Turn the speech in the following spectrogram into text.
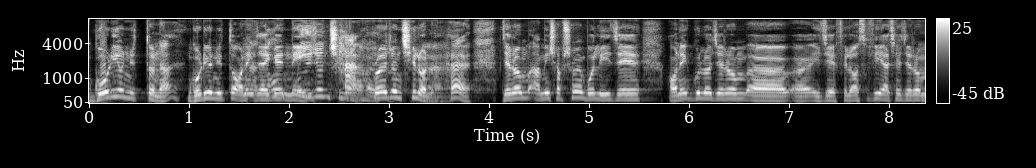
গৌড়ীয় নৃত্য না গৌড়ীয় নৃত্য অনেক হ্যাঁ, জায়গায় নেই। প্রয়োজন ছিল হ্যাঁ না প্রয়োজন ছিল না। হ্যাঁ। যেরকম আমি সবসময় বলি যে অনেকগুলো যেরকম এই যে ফিলসফি আছে যেরকম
